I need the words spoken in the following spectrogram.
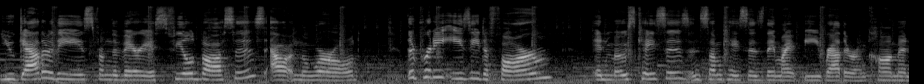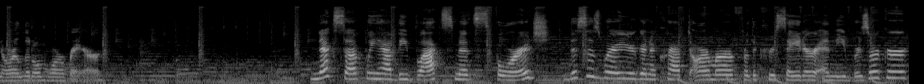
you gather these from the various field bosses out in the world. They're pretty easy to farm in most cases. In some cases, they might be rather uncommon or a little more rare. Next up, we have the Blacksmith's Forge. This is where you're going to craft armor for the Crusader and the Berserker.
